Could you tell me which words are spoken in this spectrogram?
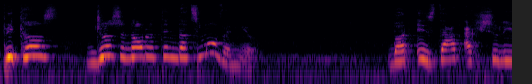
Because just another thing that's moving you. But is that actually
